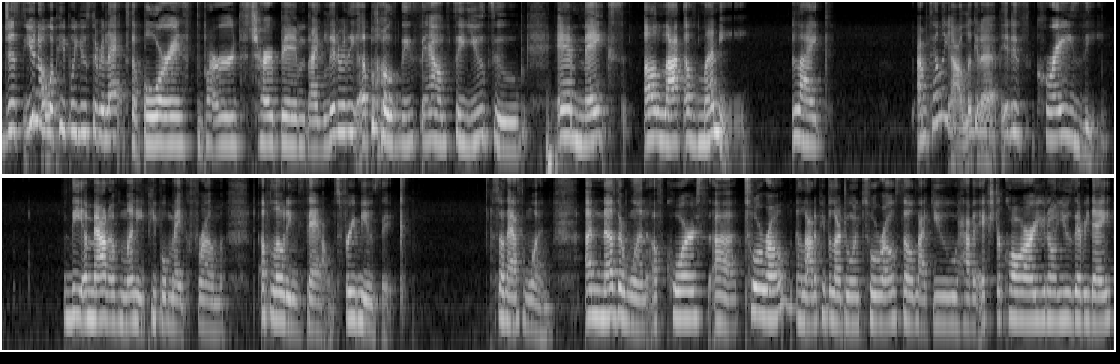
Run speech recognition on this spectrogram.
just you know what people use to relax. The forest birds chirping like literally uploads these sounds to youtube and makes a lot of money. Like i'm telling y'all look it up. It is crazy the amount of money people make from uploading sounds free music so that's one. Another one, of course, uh, Turo. A lot of people are doing Turo. So, like, you have an extra car you don't use every day,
